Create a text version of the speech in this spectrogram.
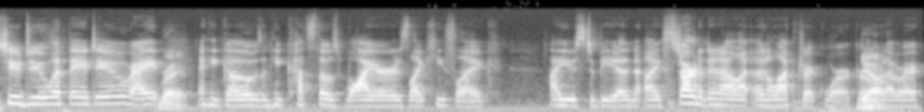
to do what they do, right? Right. And he goes and he cuts those wires. Like he's like, I used to be an, I started in ele- an electric work or Yeah. whatever.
